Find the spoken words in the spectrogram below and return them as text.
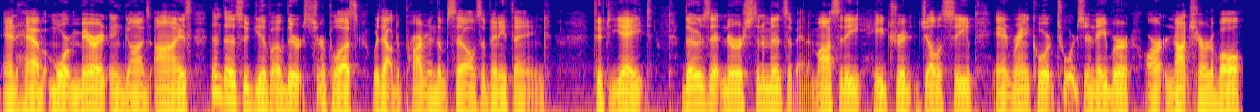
and have more merit in God's eyes than those who give of their surplus without depriving themselves of anything. 58. Those that nourish sentiments of animosity, hatred, jealousy, and rancor towards their neighbor are not charitable.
